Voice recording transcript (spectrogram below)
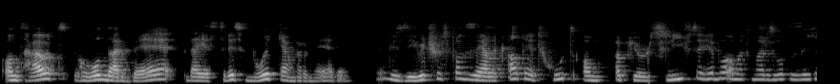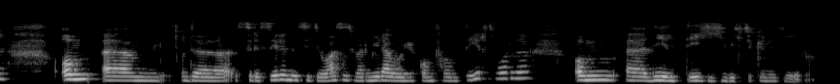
Onthoud gewoon daarbij dat je stress nooit kan vermijden. Dus die rich response is eigenlijk altijd goed om up your sleeve te hebben, om het maar zo te zeggen, om um, de stresserende situaties waarmee dat we geconfronteerd worden, om uh, die een tegengewicht te kunnen geven.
